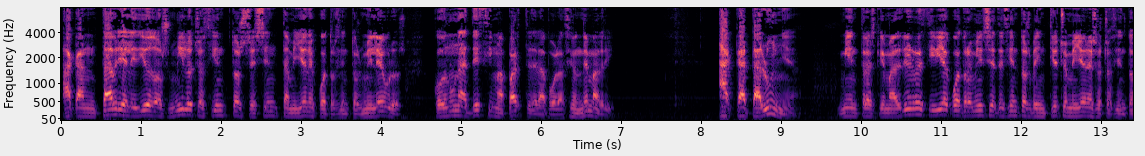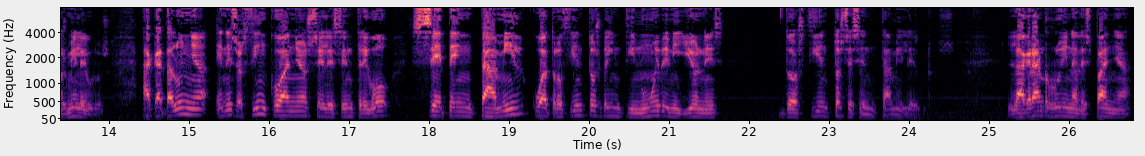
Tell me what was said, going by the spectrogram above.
a Cantabria le dio 2.860.400.000 euros, con una décima parte de la población de Madrid. A Cataluña, mientras que Madrid recibía 4.728.800.000 euros. A Cataluña, en esos cinco años, se les entregó 70.429.260.000 euros. La gran ruina de España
